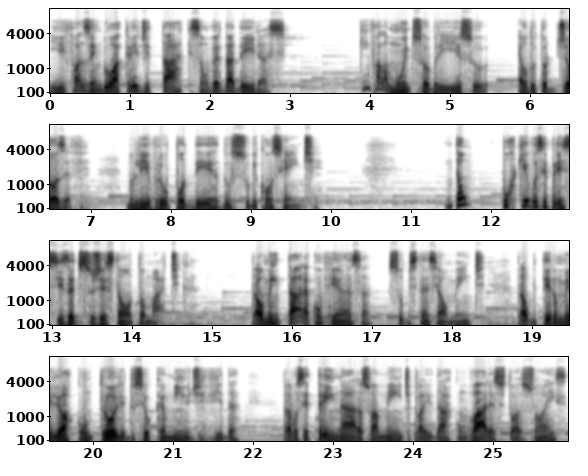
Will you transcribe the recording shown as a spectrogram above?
e fazendo-o acreditar que são verdadeiras. Quem fala muito sobre isso é o Dr. Joseph, no livro O Poder do Subconsciente. Então, por que você precisa de sugestão automática? Para aumentar a confiança substancialmente para obter um melhor controle do seu caminho de vida, para você treinar a sua mente para lidar com várias situações,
